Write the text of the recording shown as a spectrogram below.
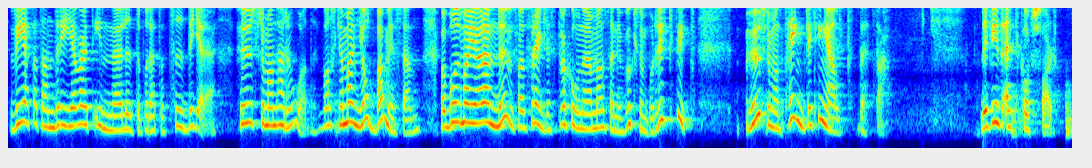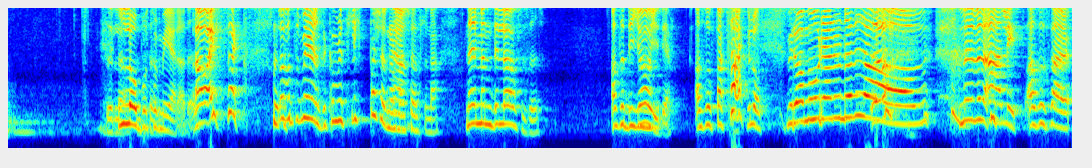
Vet att Andrea varit inne lite på detta tidigare. Hur ska man ha råd? Vad ska man jobba med sen? Vad borde man göra nu för att förenkla situationen när man sen är vuxen på riktigt? Hur ska man tänka kring allt detta? Det finns ett kort svar. Lobotomera dig. Ja exakt, lobotomera dig så kommer du slippa känna de här Ja. känslorna. Nej men det löser sig. Alltså det gör ju det. Alltså faktiskt, förlåt. Med de orden rundar vi av! Nej men ärligt, alltså så här,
